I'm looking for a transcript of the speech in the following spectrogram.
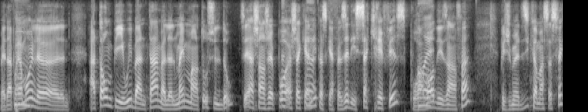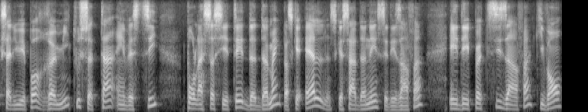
mais d'après Mhm. moi, là, Atom puis oui Bantam, elle a le même manteau sur le dos. Tu sais, elle changeait pas à chaque année parce qu'elle faisait des sacrifices pour Ouais. avoir des enfants. Puis je me dis, comment ça se fait que ça lui est pas remis tout ce temps investi pour la société de demain? Parce que elle, ce que ça a donné, c'est des enfants et des petits-enfants qui vont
